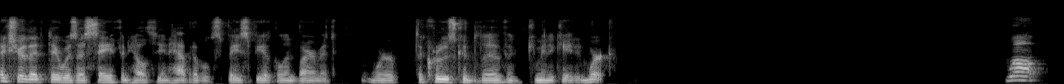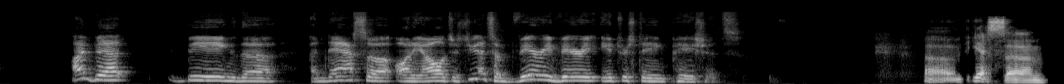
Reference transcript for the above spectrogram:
make sure that there was a safe and healthy and habitable space vehicle environment where the crews could live and communicate and work. Well, I bet being the a NASA audiologist, you had some very, very interesting patients. Um, yes, um,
